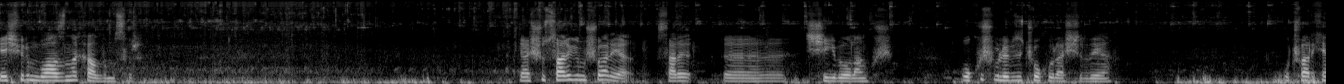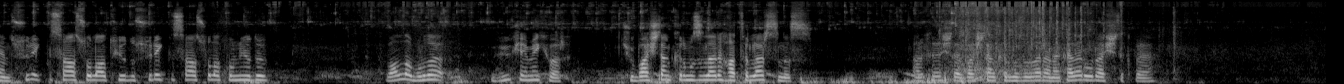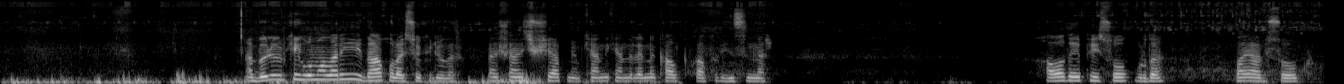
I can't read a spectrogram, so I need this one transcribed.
Keşfirin boğazında kaldı mısır. Ya şu sarı gümüş var ya, sarı eee çişi gibi olan kuş. O kuş bile bizi çok uğraştırdı ya. Uçarken sürekli sağa sola atıyordu, sürekli sağa sola konuyordu. Valla burada büyük emek var. Şu baştan kırmızıları hatırlarsınız. Arkadaşlar baştan kırmızılara ne kadar uğraştık be. Böyle ürkek olmaları iyi. Daha kolay sökülüyorlar. Ben şu an hiçbir şey yapmıyorum. Kendi kendilerine kalkıp kalkıp insinler. Hava da epey soğuk burada. Bayağı bir soğuk.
